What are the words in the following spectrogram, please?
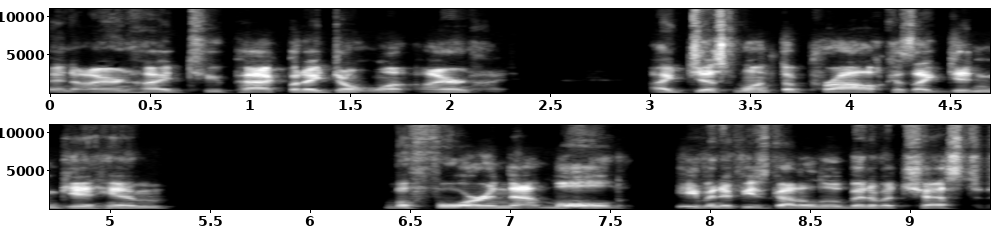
and Ironhide two pack, but I don't want Ironhide. I just want the Prowl because I didn't get him before in that mold, even if he's got a little bit of a chest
